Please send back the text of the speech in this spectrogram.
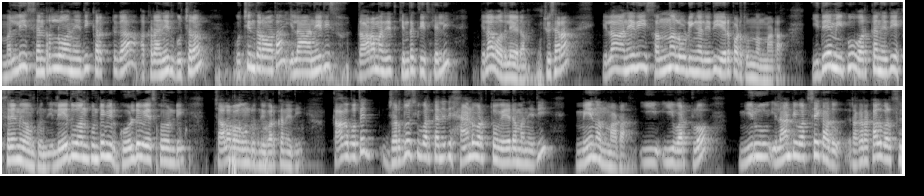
మళ్ళీ సెంటర్లో అనేది కరెక్ట్గా అక్కడ అనేది గుచ్చడం గుచ్చిన తర్వాత ఇలా అనేది దారం అనేది కిందకి తీసుకెళ్ళి ఇలా వదిలేయడం. చూసారా? ఇలా అనేది సన్న లోడింగ్ అనేది ఏర్పడుతుందన్నమాట. ఇదే మీకు వర్క్ అనేది ఎక్సలెంట్గా ఉంటుంది. లేదు అనుకుంటే మీరు గోల్డ్ వేసుకోండి. చాలా బాగుంటుంది వర్క్ అనేది. కాకపోతే జర్దోసి వర్క్ అనేది హ్యాండ్ వర్క్తో వేయడం అనేది మెయిన్ అన్నమాట ఈ ఈ వర్క్లో మీరు ఇలాంటి వర్క్సే కాదు రకరకాల వర్క్స్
